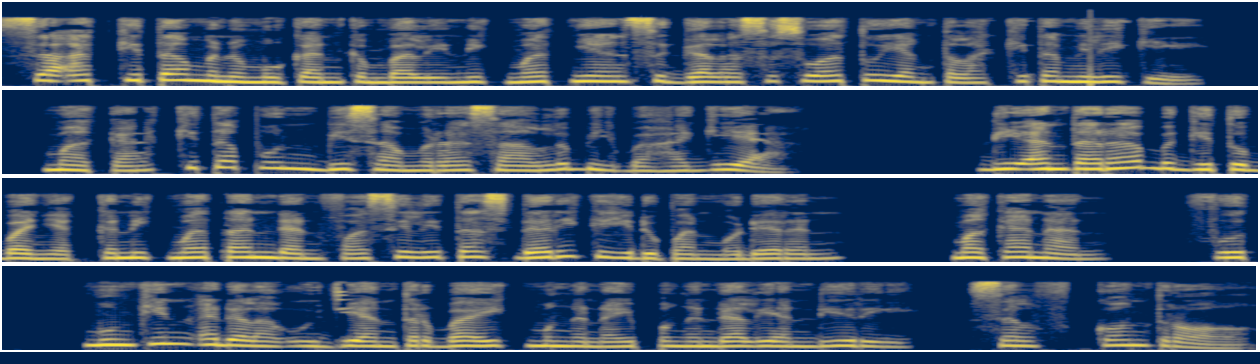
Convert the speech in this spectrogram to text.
Saat kita menemukan kembali nikmatnya segala sesuatu yang telah kita miliki, maka kita pun bisa merasa lebih bahagia. Di antara begitu banyak kenikmatan dan fasilitas dari kehidupan modern, makanan, food, mungkin adalah ujian terbaik mengenai pengendalian diri, self-control.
